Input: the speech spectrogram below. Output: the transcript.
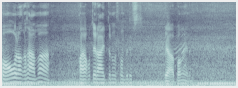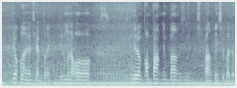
Kung ako walang kasama, kaya ko tirahin ito mas mabilis. Yabang yun. Joke lang yun, syempre. Hindi naman ako, hindi naman pang-punking banking, punking si Badong.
